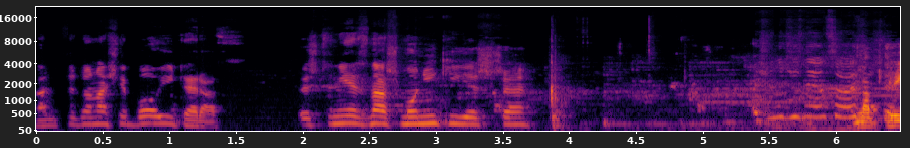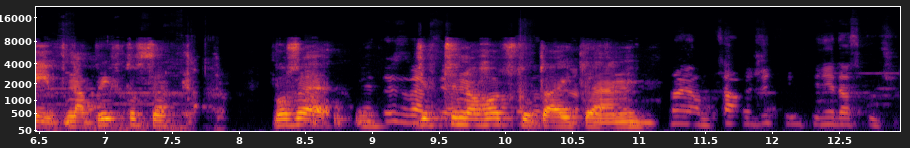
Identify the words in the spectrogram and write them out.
Ale ty ona się boi teraz. Jeszcze nie znasz Moniki jeszcze. A się ludzie znają całe Na życie. priv, na priv to se... Boże, dziewczyno, chodź tutaj, ten... Znają całe życie i się nie da skłócić.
